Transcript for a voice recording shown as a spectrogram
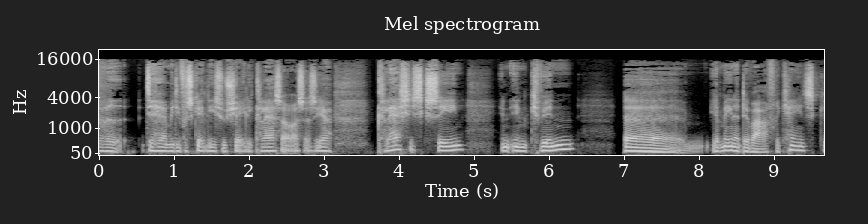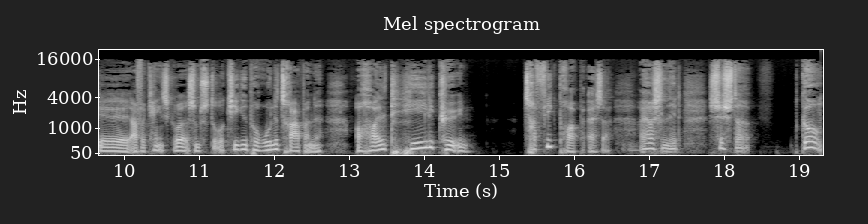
du ved, det her med de forskellige sociale klasser også. Altså, jeg, klassisk scene, en, en kvinde, øh, jeg mener, det var afrikansk, øh, afrikansk rød, som stod og kiggede på rulletrapperne, og holdt hele køen. Trafikprop, altså. Og jeg var sådan lidt, søster, gå.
